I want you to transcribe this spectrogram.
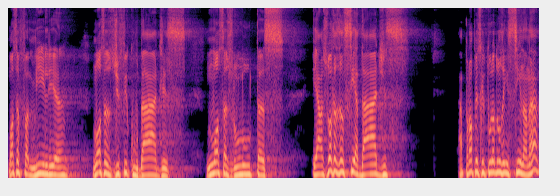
nossa família, nossas dificuldades, nossas lutas e as nossas ansiedades. A própria Escritura nos ensina, né?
